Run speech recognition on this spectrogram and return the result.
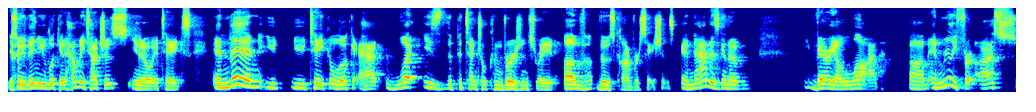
Yeah. so then you look at how many touches you know it takes. And then you you take a look at what is the potential conversions rate of those conversations. And that is going to vary a lot. Um, and really for us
